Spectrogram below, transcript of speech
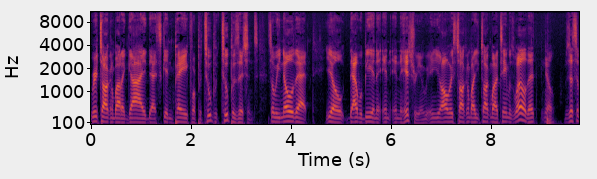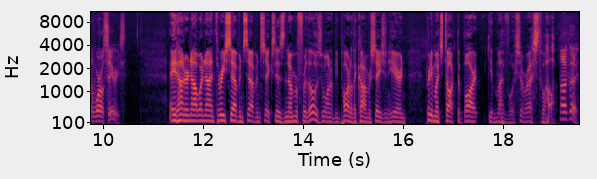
we're talking about a guy that's getting paid for two two positions. So we know that you know that would be in the, in, in the history. And you're always talking about you talking about a team as well that you know was just in the World Series. 800 919 3776 is the number for those who want to be part of the conversation here and pretty much talk to Bart, give my voice a rest while Oh, good.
